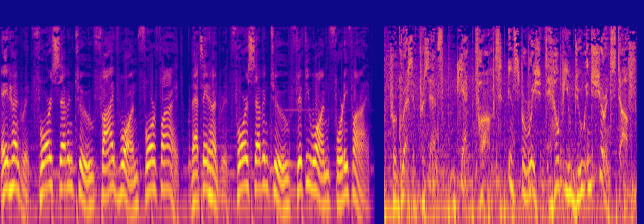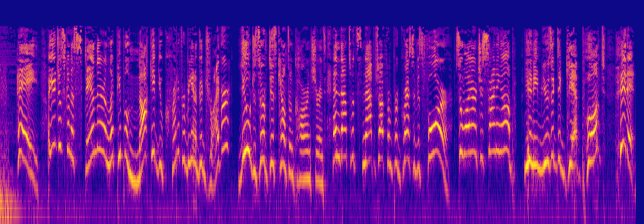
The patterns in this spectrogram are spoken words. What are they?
800 472 5145. That's 800 472 5145. Progressive presents Get Pumped. Inspiration to help you do insurance stuff. Hey, are you just gonna stand there and let people not give you credit for being a good driver? You deserve discounts on car insurance, and that's what Snapshot from Progressive is for. So why aren't you signing up? You need music to get pumped? Hit it!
